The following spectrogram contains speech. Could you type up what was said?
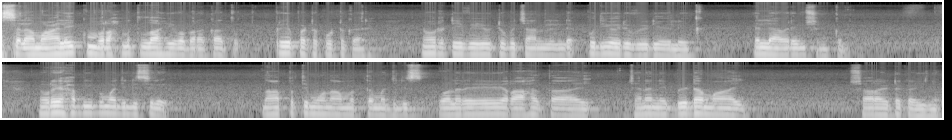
അസ്സലാമു വലൈക്കും വറഹമത്തല്ലാഹി വബർക്കാത്തു പ്രിയപ്പെട്ട കൂട്ടുകാർ നൂറ് ടി വി യൂട്യൂബ് ചാനലിന്റെ പുതിയൊരു വീഡിയോയിലേക്ക് എല്ലാവരെയും ക്ഷണിക്കുന്നു. നൂറെ ഹബീബ് മജ്ലിസിൽ നാൽപ്പത്തി മൂന്നാമത്തെ മജ്ലിസ് വളരെ റാഹത്തായി ജനനിബിഡമായി ഉഷാറായിട്ട് കഴിഞ്ഞു.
